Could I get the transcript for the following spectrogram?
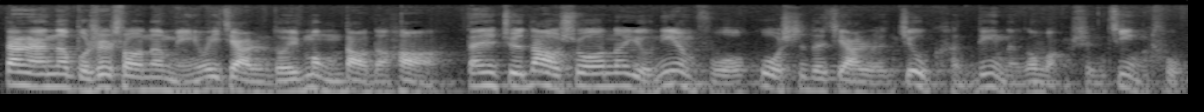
当然呢不是说呢每一位家人都会梦到的哈，但是知道说呢有念佛过世的家人就肯定能够往生净土。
